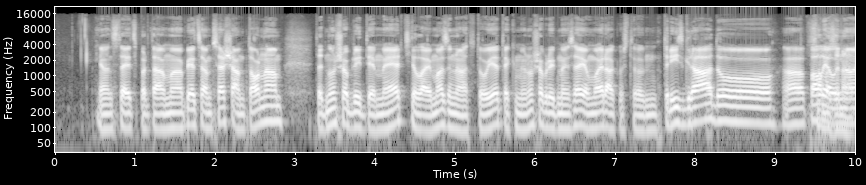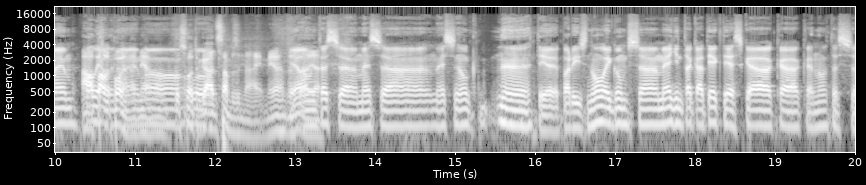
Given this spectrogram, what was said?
Jānis teica par tām piecām, sešām tonām, tad nu, šobrīd tie mērķi, lai mazinātu to ietekmi, nu, šobrīd mēs ejam vairāk uz to trīs grādu uh, palielinājumu. Palielinājumu, jā, pusotru grādu samazinājumu. Jā, jā, jā. Tas mēs, mēs nu, tie Parīzes nolīgums mēģina tā kā tiekties, ka, ka, ka nu, tas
